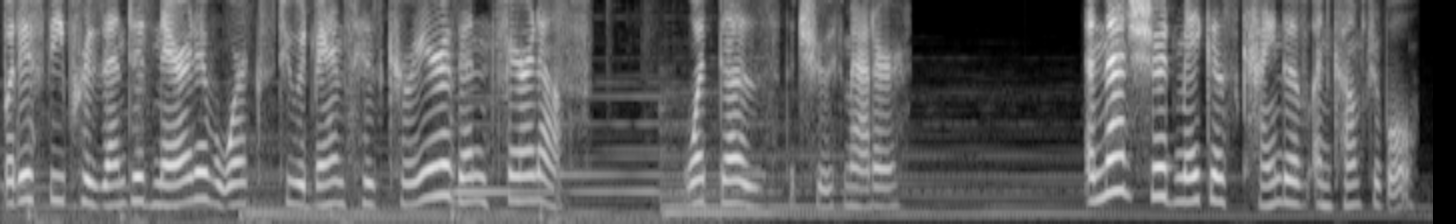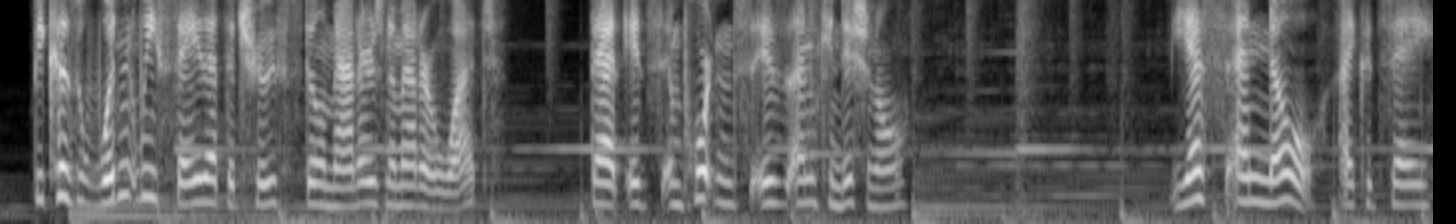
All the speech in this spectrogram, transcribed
but if the presented narrative works to advance his career, then fair enough. What does the truth matter? And that should make us kind of uncomfortable, because wouldn't we say that the truth still matters no matter what? That its importance is unconditional? Yes and no, I could say.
